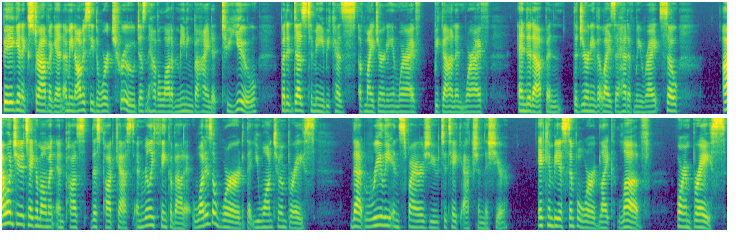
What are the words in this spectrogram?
big and extravagant. I mean, obviously, the word true doesn't have a lot of meaning behind it to you, but it does to me because of my journey and where I've begun and where I've ended up and the journey that lies ahead of me, right? So I want you to take a moment and pause this podcast and really think about it. What is a word that you want to embrace that really inspires you to take action this year? It can be a simple word like love or embrace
